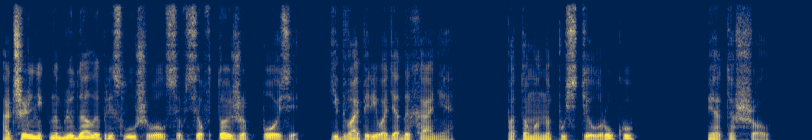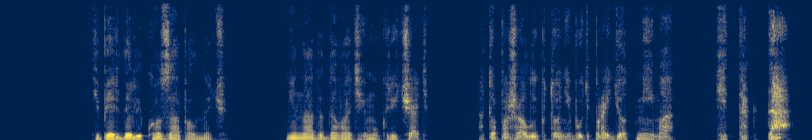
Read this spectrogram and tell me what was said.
Отшельник наблюдал и прислушивался, все в той же позе, едва переводя дыхание. Потом он опустил руку и отошел. «Теперь далеко за полночь. Не надо давать ему кричать, а то, пожалуй, кто-нибудь пройдет мимо, и тогда...»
